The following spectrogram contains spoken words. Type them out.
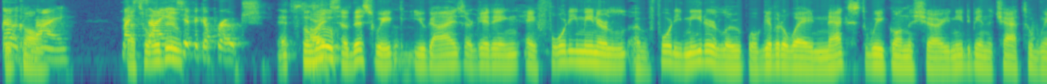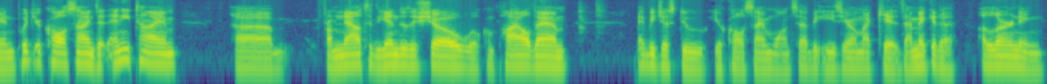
Good That would call. be my my That's what we'll scientific approach. It's the All right, loop. so this week you guys are getting a 40 meter a 40 meter loop. We'll give it away next week on the show. You need to be in the chat to win. Put your call signs at any time um, from now to the end of the show. We'll compile them. Maybe just do your call sign once. That'd be easier on my kids. I make it a, a learning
